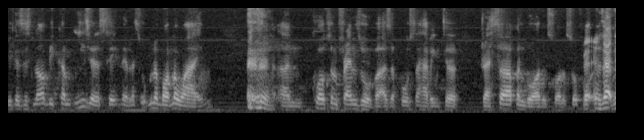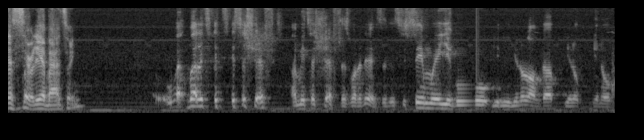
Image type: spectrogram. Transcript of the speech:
because it's now become easier to say, let's open a bottle of wine and call some friends over as opposed to having to dress up and go out and so on and so forth. Is that necessarily a bad thing? Well, well, it's it's it's a shift. I mean, it's a shift, is what it is. It's the same way you go. You, you no longer, you know, you know,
